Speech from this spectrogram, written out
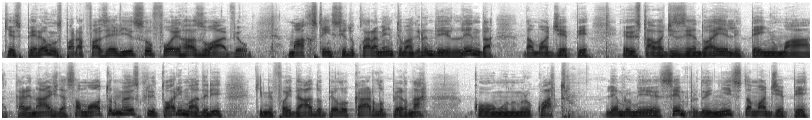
que esperamos para fazer isso foi razoável. Max tem sido claramente uma grande lenda da MotoGP. Eu estava dizendo a ele, tem uma carenagem dessa moto no meu escritório em Madrid, que me foi dado pelo Carlo Pernat com o número 4. Lembro-me sempre do início da MotoGP,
